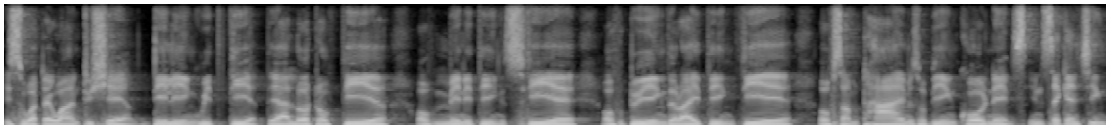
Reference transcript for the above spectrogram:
is what I want to share, dealing with fear. There are a lot of fear of many things. Fear of doing the right thing. Fear of sometimes of being called names. In 2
